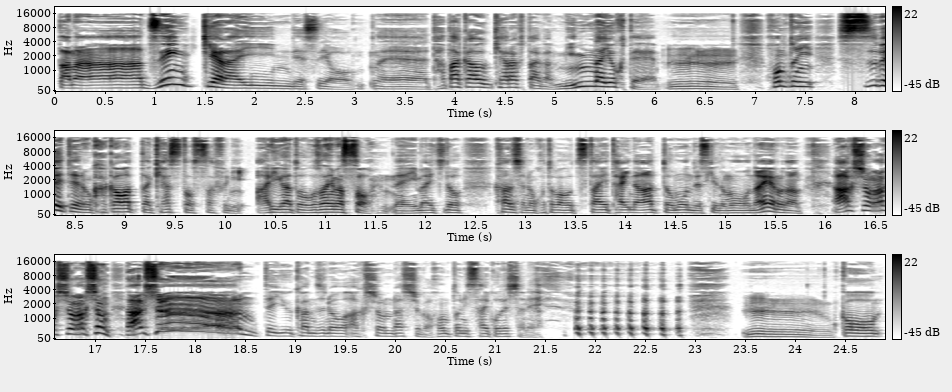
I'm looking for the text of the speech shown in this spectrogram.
たな全キャラいいんですよ。えー、戦うキャラクターがみんな良くて、うん。本当にすべての関わったキャストスタッフにありがとうございますと、ね、今一度感謝の言葉を伝えたいなって思うんですけども、なんやろな、アクションアクションアクションアクションっていう感じのアクションラッシュが本当に最高でしたね。うん、こう、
